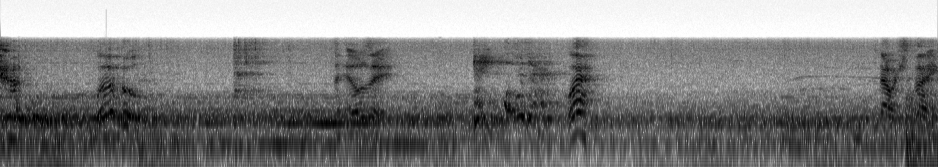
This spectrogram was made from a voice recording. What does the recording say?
Whoa. The hell is that? Hey, over there! What? That what you think?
